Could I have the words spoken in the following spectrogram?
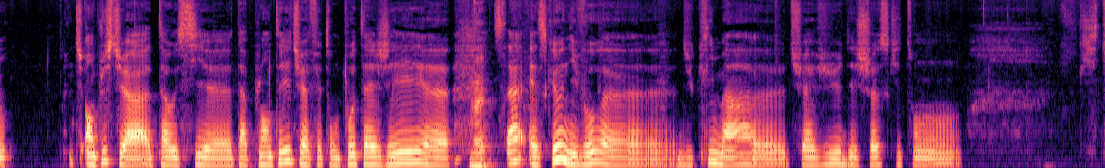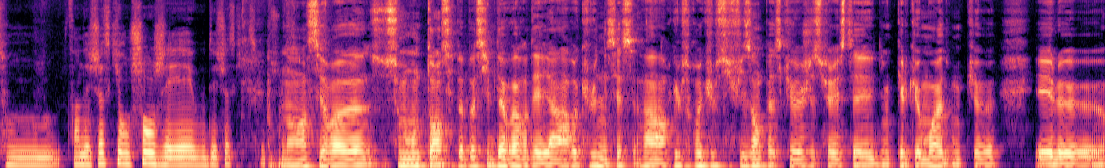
euh, en plus, tu as, as aussi euh, as planté, tu as fait ton potager. Ouais. Ça, est-ce que au niveau du climat, tu as vu des choses qui t'ont enfin des choses qui ont changé ou des choses qui non sur sur mon temps c'est pas possible d'avoir des un recul nécessaire un recul, recul, suffisant parce que je suis resté quelques mois donc et le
